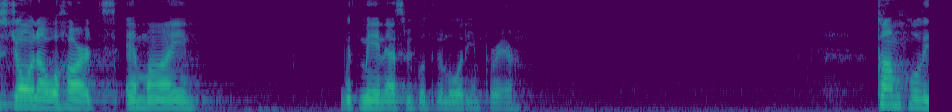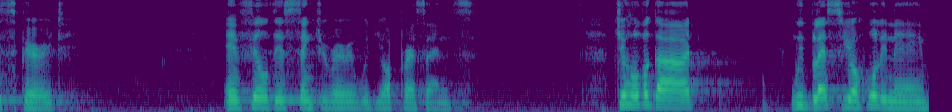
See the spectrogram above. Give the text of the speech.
Please join our hearts and mind with me as we go to the Lord in prayer. Come, Holy Spirit, and fill this sanctuary with your presence. Jehovah God, we bless your holy name.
